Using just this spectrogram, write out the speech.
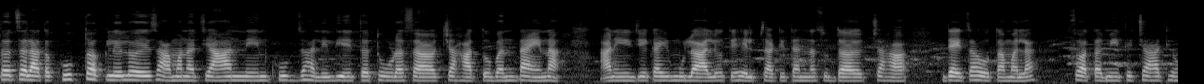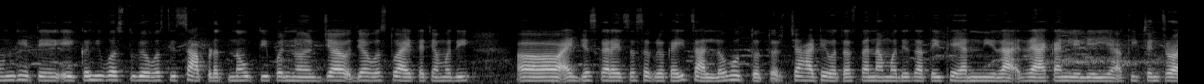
तर चला आता खूप थकलेलो आहे सामानाची आण नेण खूप झालेली आहे तर थोडासा चहा तो बनता आहे ना. आणि जे काही मुलं आले होते हेल्पसाठी त्यांनासुद्धा चहा द्यायचा होता मला. सो आता मी इथे चहा ठेवून घेते. एकही वस्तू व्यवस्थित सापडत नव्हती पण ज्या ज्या वस्तू आहेत त्याच्यामध्ये ॲडजस्ट करायचं सगळं काही चाललं होतं. तर चहा ठेवत असताना मध्येच आता इथे यांनी रॅ रॅक आणलेली आहे. या किचन ट्रॉ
